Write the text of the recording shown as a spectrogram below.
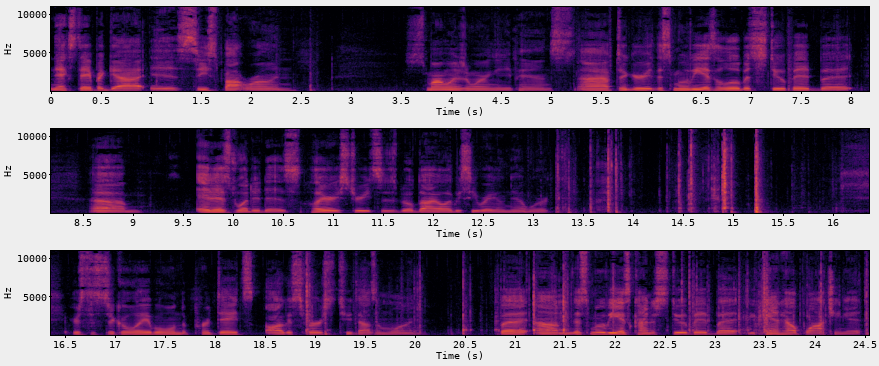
Next tape I got is See Spot Run. Smart one isn't wearing any pants. I have to agree. This movie is a little bit stupid, but um, it is what it is. Hilary Streets is Bill Diehl, ABC Radio Network. Here's the sticker label and the print dates August 1st, 2001. But um, this movie is kind of stupid, but you can't help watching it.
